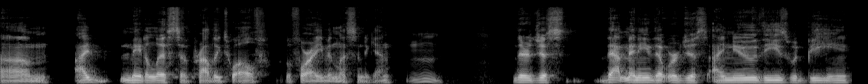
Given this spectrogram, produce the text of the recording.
Um, I made a list of probably 12 before I even listened again. Mm. There's just that many that were just, I knew these would be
